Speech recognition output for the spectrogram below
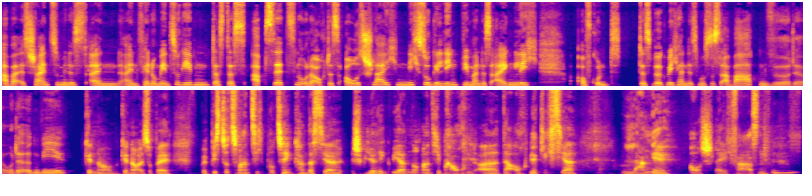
Aber es scheint zumindest ein, ein Phänomen zu geben, dass das Absetzen oder auch das Ausschleichen nicht so gelingt, wie man das eigentlich aufgrund des Wirkmechanismus erwarten würde. Oder irgendwie Genau, genau. Also bei, bei bis zu 20 Prozent kann das sehr schwierig werden und manche brauchen äh, da auch wirklich sehr lange Ausschleichphasen. Mhm.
